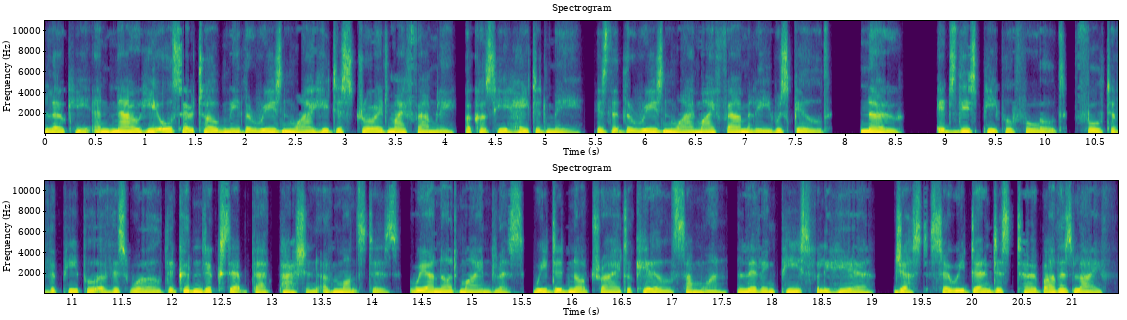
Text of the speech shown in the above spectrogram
Loki and now he also told me the reason why he destroyed my family. Because he hated me. Is that the reason why my family was killed? No. It's these people fault. Fault of the people of this world that couldn't accept that passion of monsters. We are not mindless. We did not try to kill someone. Living peacefully here, just so we don't disturb others' life.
